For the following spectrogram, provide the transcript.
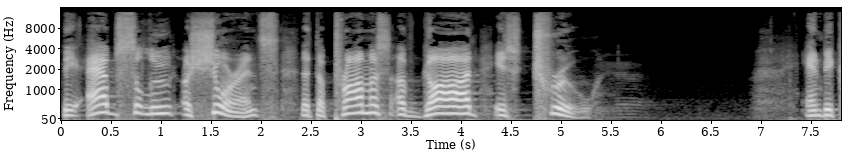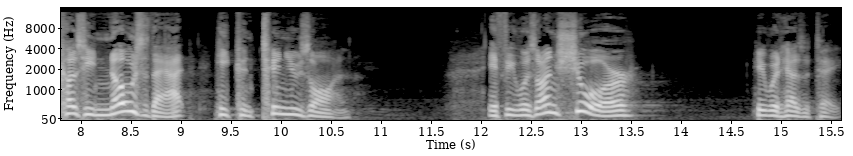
the absolute assurance that the promise of God is true. And because he knows that, he continues on. If he was unsure, he would hesitate.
